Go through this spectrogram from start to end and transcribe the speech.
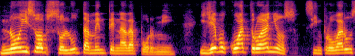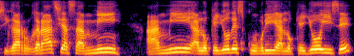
no hizo absolutamente nada por mí y llevo cuatro años sin probar un cigarro, gracias a mí, a mí, a lo que yo descubrí, a lo que yo hice,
